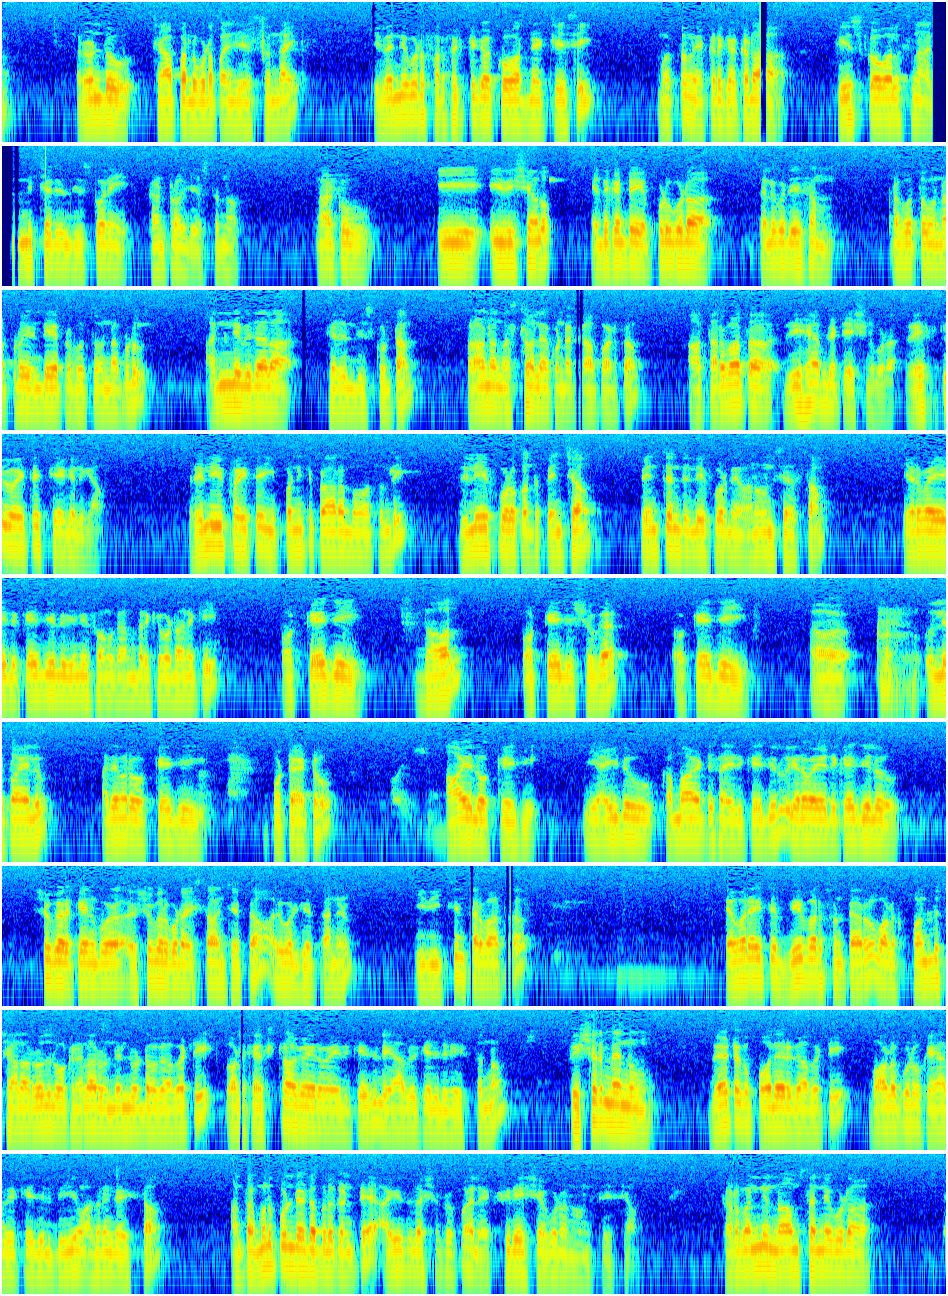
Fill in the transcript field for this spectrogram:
రెండు చేపర్లు కూడా పనిచేస్తున్నాయి. ఇవన్నీ కూడా పర్ఫెక్ట్గా కోఆర్డినేట్ చేసి మొత్తం ఎక్కడికక్కడ తీసుకోవాల్సిన అన్ని చర్యలు తీసుకొని కంట్రోల్ చేస్తున్నాం. నాకు ఈ ఈ విషయంలో ఎందుకంటే ఎప్పుడు కూడా తెలుగుదేశం ప్రభుత్వం ఉన్నప్పుడు ఎన్డీఏ ప్రభుత్వం ఉన్నప్పుడు అన్ని విధాల చర్యలు తీసుకుంటాం. ప్రాణ నష్టం లేకుండా కాపాడుతాం. ఆ తర్వాత రీహాబిలిటేషన్ కూడా రెస్క్యూ అయితే చేయగలిగాం. రిలీఫ్ అయితే ఇప్పటి నుంచి ప్రారంభం అవుతుంది రిలీఫ్ కూడా కొంత పెంచాం. పెన్షన్ రిలీఫ్ కూడా మేము అనౌన్స్ చేస్తాం. ఇరవై ఐదు కేజీలు యూనిఫామ్గా అందరికి ఇవ్వడానికి ఒక కేజీ దాల్ ఒక కేజీ షుగర్ ఒక కేజీ ఉల్లిపాయలు అదే మరి ఒక కేజీ పొటాటో ఆయిల్ ఒక కేజీ. ఈ ఐదు కమాడిటీస్ ఐదు కేజీలు ఇరవై ఐదు కేజీలు షుగర్ కేన్ కూడా షుగర్ కూడా ఇస్తామని చెప్పాం. అది కూడా చెప్పాను నేను. ఇవి ఇచ్చిన తర్వాత ఎవరైతే వీవర్స్ ఉంటారో వాళ్ళకి పనులు చాలా రోజులు ఒక నెల రెండు నెలలు ఉండవు కాబట్టి వాళ్ళకి ఎక్స్ట్రాగా ఇరవై ఐదు కేజీలు యాభై కేజీలుగా ఇస్తున్నాం. ఫిషర్మెన్ వేటకు పోలేరు కాబట్టి వాళ్ళకు కూడా ఒక యాభై కేజీలు బియ్యం అదనంగా ఇస్తాం. అంత మునుపు ఉండే డబ్బుల కంటే ఐదు లక్షల రూపాయల ఎక్స్గ్రేషియా కూడా అనౌన్స్ చేశాం. కడవన్నీ నామ్స్ అన్ని కూడా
